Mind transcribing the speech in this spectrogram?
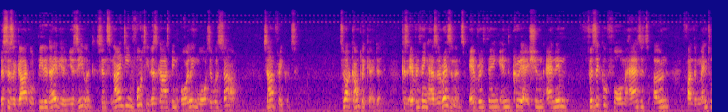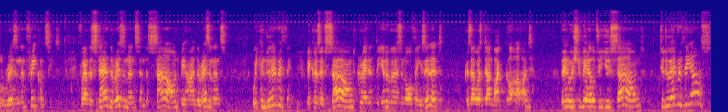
This is a guy called Peter Davey in New Zealand. Since 1940, this guy's been boiling water with sound, sound frequency. It's not complicated because everything has a resonance. Everything in the creation and in physical form has its own fundamental resonant frequencies. If we understand the resonance and the sound behind the resonance, we can do everything. Because if sound created the universe and all things in it, because that was done by God, then we should be able to use sound to do everything else.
